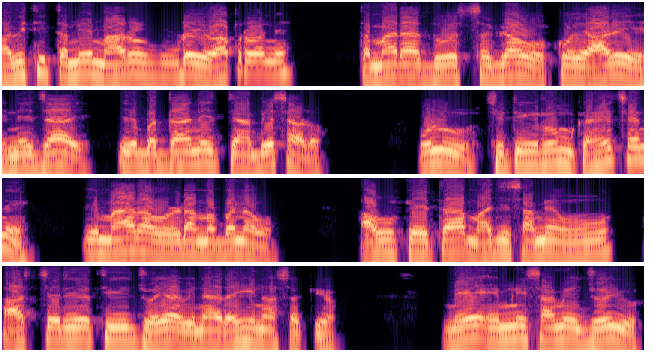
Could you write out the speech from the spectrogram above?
હવેથી તમે મારો ઉડે વાપરો ને તમારા દોસ્ત સગાઓ કોઈ આવે ને જાય, એ બધાને ત્યાં બેસાડો. ઓલું સિટિંગ રૂમ કહે છે ને, એ મારા ઓરડામાં બનાવો. આવું કહેતા માજી સામે હું આશ્ચર્યથી જોયા વિના રહી ન શક્યો. મેં એમની સામે જોયું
